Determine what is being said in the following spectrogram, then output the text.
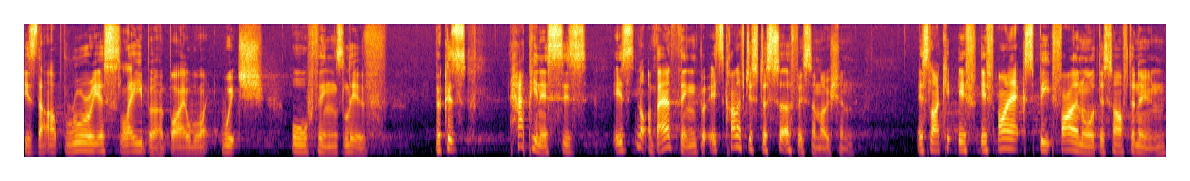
is the uproarious labor by which all things live. Because happiness is, is not a bad thing, but it's kind of just a surface emotion. It's like if, if Ajax beat Feyenoord this afternoon,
